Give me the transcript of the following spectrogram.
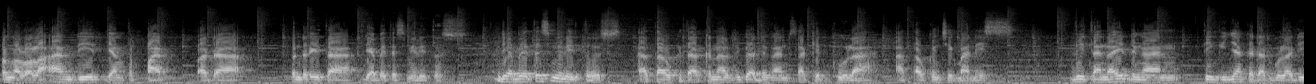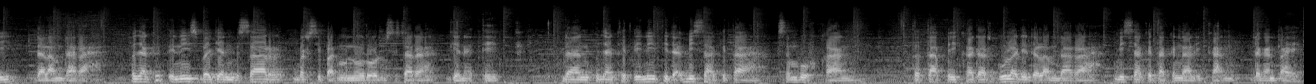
pengelolaan diet yang tepat pada penderita diabetes mellitus. Diabetes mellitus atau kita kenal juga dengan sakit gula atau kencing manis ditandai dengan tingginya kadar gula di dalam darah. Penyakit ini sebagian besar bersifat menurun secara genetik dan penyakit ini tidak bisa kita sembuhkan tetapi kadar gula di dalam darah bisa kita kendalikan dengan baik.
